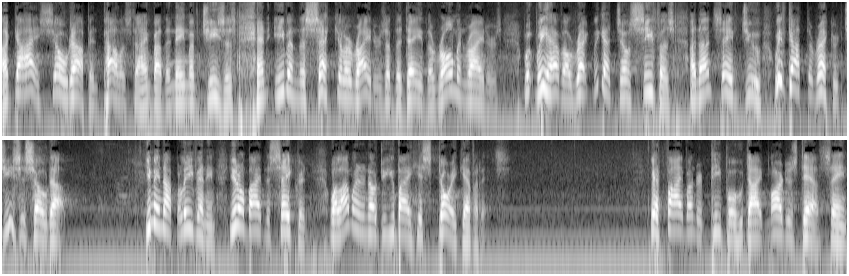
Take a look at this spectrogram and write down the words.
a guy showed up in Palestine by the name of Jesus, and even the secular writers of the day, the Roman writers, we have a record. we got Josephus, an unsaved Jew. We've got the record. Jesus showed up. You may not believe in him. You don't buy the sacred. Well, I want to know do you buy historic evidence? We had 500 people who died martyrs' death saying,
